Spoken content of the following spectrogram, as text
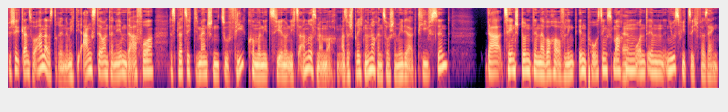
besteht ganz woanders drin, nämlich die Angst der Unternehmen davor, dass plötzlich die Menschen zu viel kommunizieren und nichts anderes mehr machen. Also sprich nur noch in Social Media aktiv sind, da zehn Stunden in der Woche auf LinkedIn Postings machen ja. und im Newsfeed sich versenken.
